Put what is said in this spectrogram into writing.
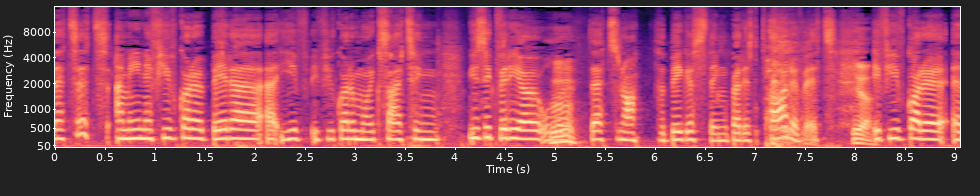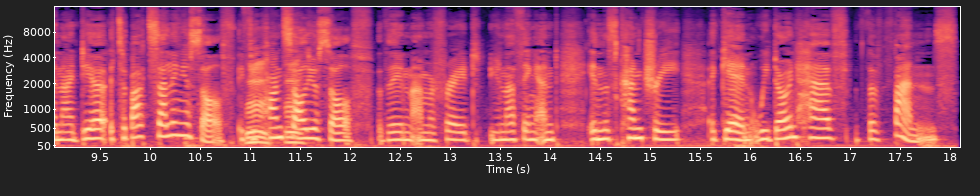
That's it. I mean, if you've got a better, uh, you've, if you've got a more exciting music video, although that's not the biggest thing, but it's part of it. Yeah. If you've got a, an idea, it's about selling yourself. If you can't sell yourself, then I'm afraid you're nothing. And in this country, again, we don't have the funds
